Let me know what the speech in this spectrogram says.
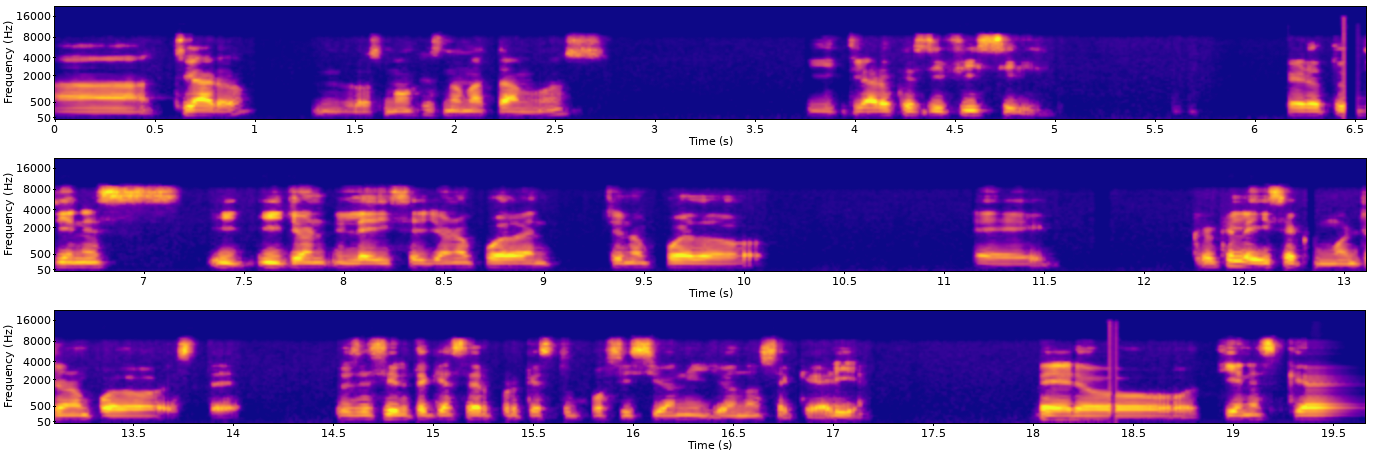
Ah, claro, los monjes no matamos y claro que es difícil, pero tú tienes y, y John y le dice yo no puedo, yo no puedo, eh, creo que le dice como yo no puedo, este, pues decirte qué hacer porque es tu posición y yo no sé qué haría, pero tienes que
